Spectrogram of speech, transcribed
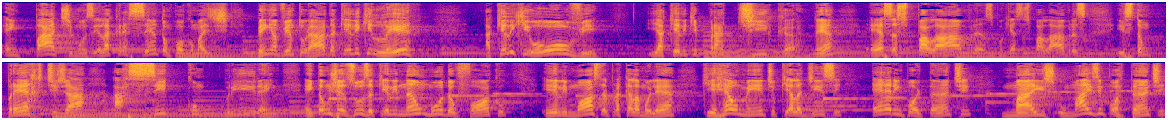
em Pátimos, ele acrescenta um pouco mais bem-aventurado aquele que lê, aquele que ouve e aquele que pratica, né? Essas palavras, porque essas palavras estão prestes já a se cumprirem. Então Jesus aqui ele não muda o foco, ele mostra para aquela mulher que realmente o que ela disse era importante, mas o mais importante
